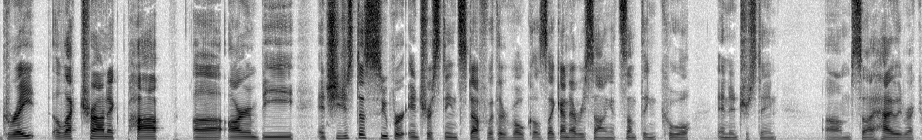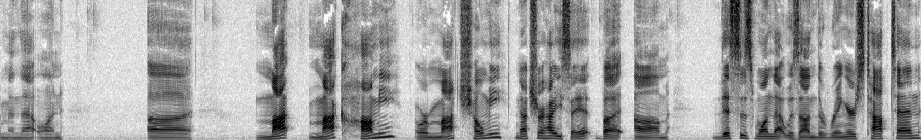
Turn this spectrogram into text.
great electronic pop, uh, R and she just does super interesting stuff with her vocals. Like on every song, it's something cool and interesting. Um, so I highly recommend that one. Uh, Ma- Makhomi or Machomi, not sure how you say it, but um, this is one that was on the Ringer's top ten.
